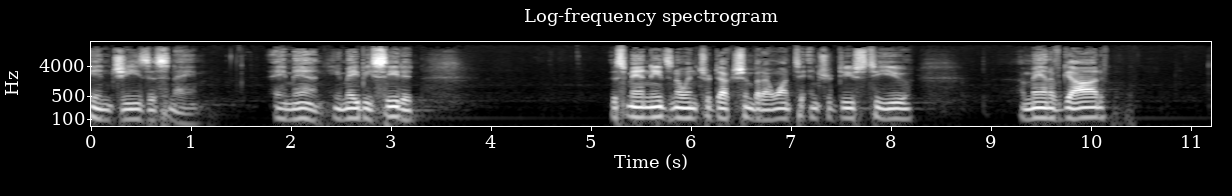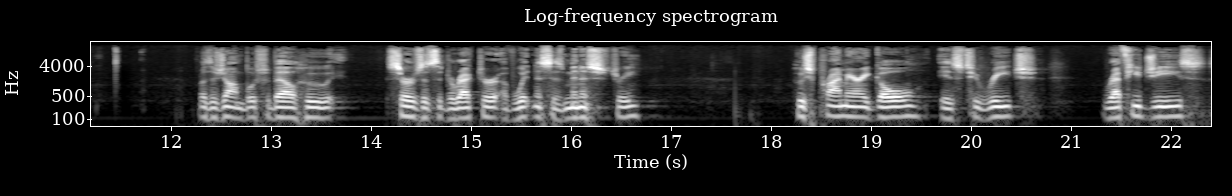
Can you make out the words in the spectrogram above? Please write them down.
in Jesus' name. Amen. You may be seated. This man needs no introduction, but I want to introduce to you a man of God, Brother Jean Bouchabel, who serves as the director of Witnesses Ministry, whose primary goal is to reach refugees,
